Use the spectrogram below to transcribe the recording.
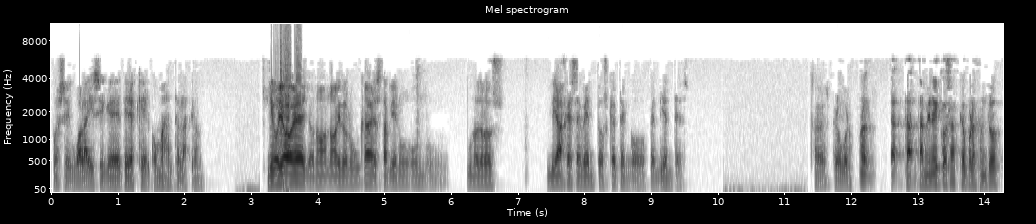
pues igual ahí sí que tienes que ir con más antelación. Digo yo, eh, yo no, no he ido nunca, es también un- un- uno de los viajes, eventos que tengo pendientes. ¿Sabes? Pero bueno. Bueno, ta- ta- también hay cosas que, por ejemplo,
